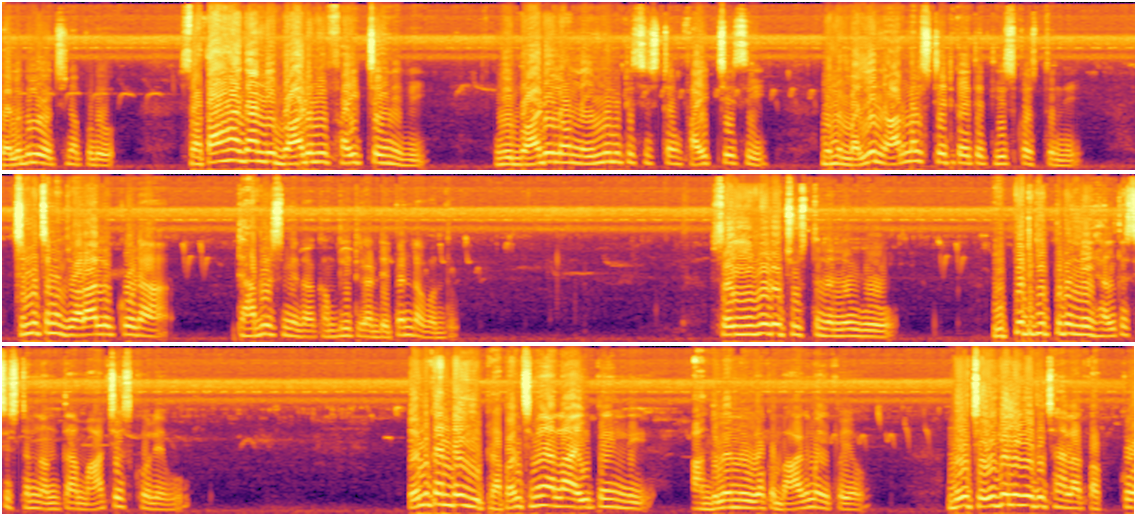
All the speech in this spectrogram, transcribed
జలుబులు వచ్చినప్పుడు స్వతహాగా నీ బాడీని ఫైట్ చేయనివి. నీ బాడీలో ఉన్న ఇమ్యూనిటీ సిస్టమ్ ఫైట్ చేసి నిన్ను మళ్ళీ నార్మల్ స్టేట్కి అయితే తీసుకొస్తుంది. చిన్న చిన్న జ్వరాలకు కూడా టాబ్లెట్స్ మీద కంప్లీట్గా డిపెండ్ అవ్వద్దు. సో ఈ వీడియో చూస్తున్న నువ్వు ఇప్పటికిప్పుడు నీ హెల్త్ సిస్టమ్ని అంతా మార్చేసుకోలేవు. ఎందుకంటే ఈ ప్రపంచమే అలా అయిపోయింది. అందులో నువ్వు ఒక భాగం అయిపోయావు. నువ్వు చేయగలిగేది చాలా తక్కువ.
